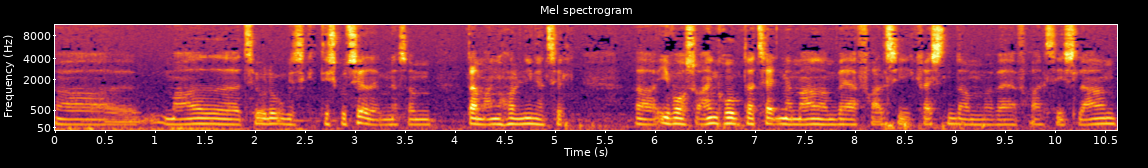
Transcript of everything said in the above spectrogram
og meget øh, teologisk diskuteret emne, som der er mange holdninger til. Og i vores egen gruppe, der talte man meget om, hvad er frelse i kristendom, og hvad er frelse i islam,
